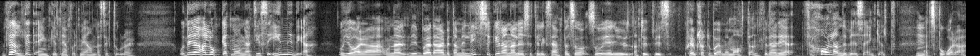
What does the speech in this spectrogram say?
Väldigt enkelt jämfört med andra sektorer. Och det har lockat många att ge sig in i det. Och, göra, och när vi började arbeta med livscykelanalyser till exempel så, så är det ju naturligtvis självklart att börja med maten. För där är förhållandevis enkelt mm. att spåra.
